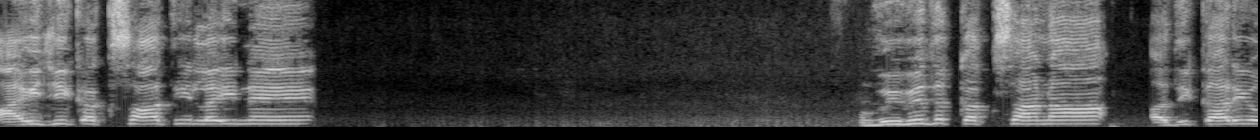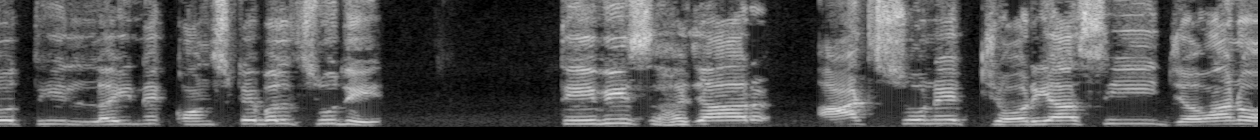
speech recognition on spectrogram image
આઈજી કક્ષાથી લઈને વિવિધ કક્ષાના અધિકારીઓથી લઈને કોન્સ્ટેબલ સુધી ત્રેવીસ હજાર આઠસો ને ચોર્યાસી જવાનો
